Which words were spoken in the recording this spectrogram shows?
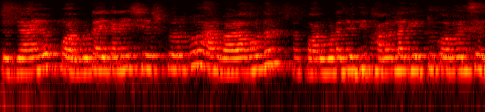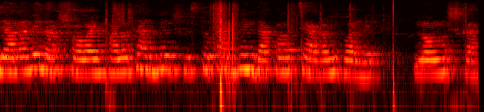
তো যাই হোক, পর্বটা এখানেই শেষ করব। আর বাড়াবো না পর্বটা যদি ভালো লাগে একটু কমেন্টসে জানাবেন। আর সবাই ভালো থাকবেন, সুস্থ থাকবেন। দেখা হচ্ছে আগামী পর্বে। নমস্কার।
